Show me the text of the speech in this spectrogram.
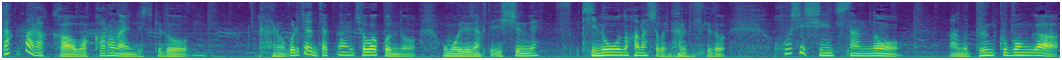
だからかわからないんですけどあのこれじゃ若干小学校の思い出じゃなくて一瞬ね昨日の話とかになるんですけど星新一さんのあの文庫本が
